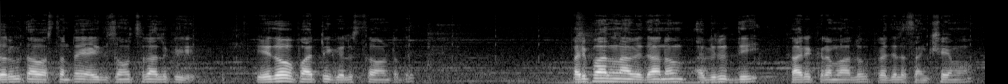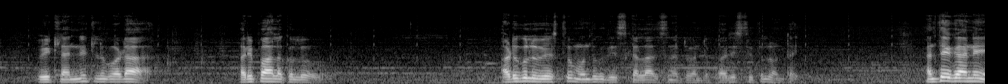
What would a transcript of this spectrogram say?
జరుగుతూ వస్తుంటాయి ఐదు సంవత్సరాలకి ఏదో పార్టీ గెలుస్తూ ఉంటుంది. పరిపాలనా విధానం అభివృద్ధి కార్యక్రమాలు ప్రజల సంక్షేమం వీటిలన్నింటిని కూడా పరిపాలకులు అడుగులు వేస్తూ ముందుకు తీసుకెళ్ళాల్సినటువంటి పరిస్థితులు ఉంటాయి. అంతేగాని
